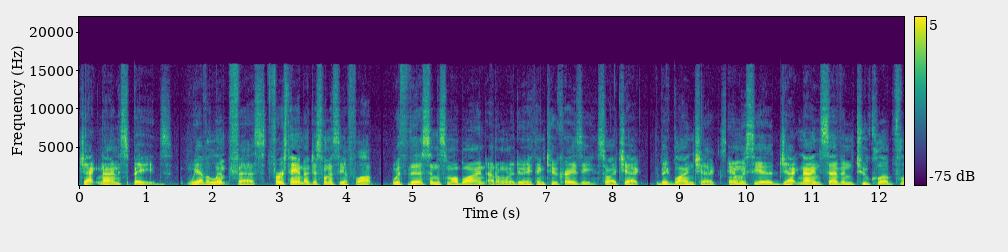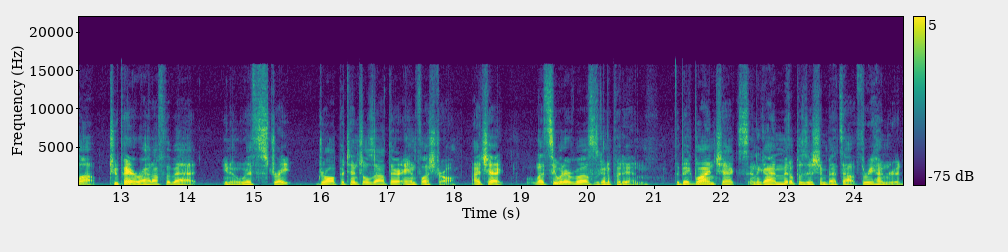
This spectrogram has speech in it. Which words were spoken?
Jack 9 of spades. We have a limp fest. First hand, I just want to see a flop. With this and the small blind, I don't want to do anything too crazy, so I check. The big blind checks. And we see a Jack nine seven two club flop. Two pair right off the bat, you know, with straight draw potentials out there and flush draw. I check. Let's see what everybody else is going to put in. The big blind checks, and the guy in middle position bets out 300.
